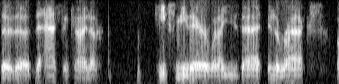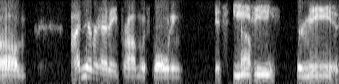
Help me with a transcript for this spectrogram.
the the the aspen kind of keeps me there when I use that in the racks. Um, I've never had any problem with molding. It's No. easy for me as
